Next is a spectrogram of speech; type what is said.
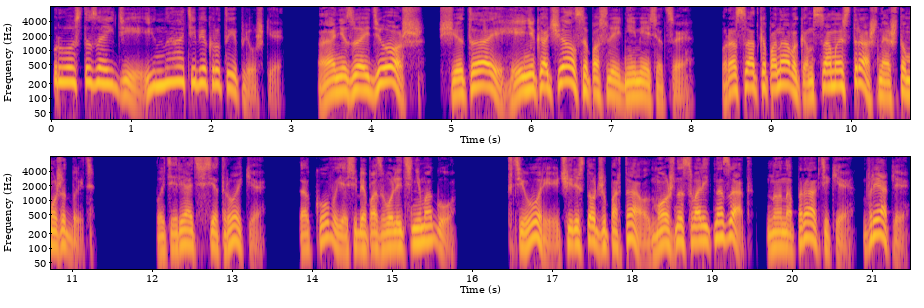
«Просто зайди, и на тебе крутые плюшки. А не зайдешь, считай, и не качался последние месяцы. Просадка по навыкам — самое страшное, что может быть. Потерять все тройки — такого я себе позволить не могу. В теории, через тот же портал можно свалить назад, но на практике — вряд ли.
